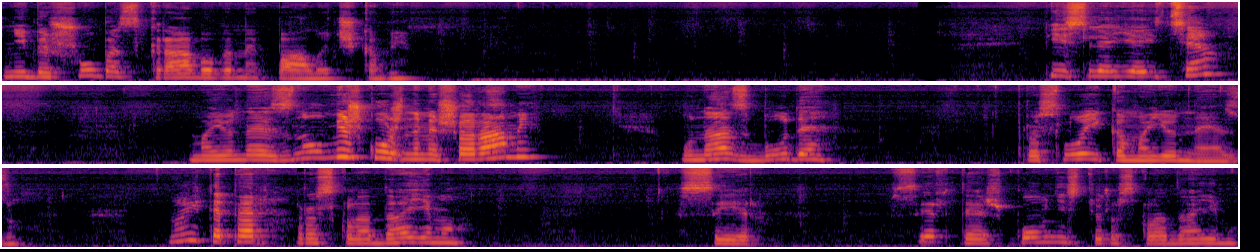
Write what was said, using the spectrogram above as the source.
ніби шуба з крабовими палочками. Після яйця майонез знову між кожними шарами у нас буде прослойка майонезу. Ну і тепер розкладаємо сир. Сир теж повністю розкладаємо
